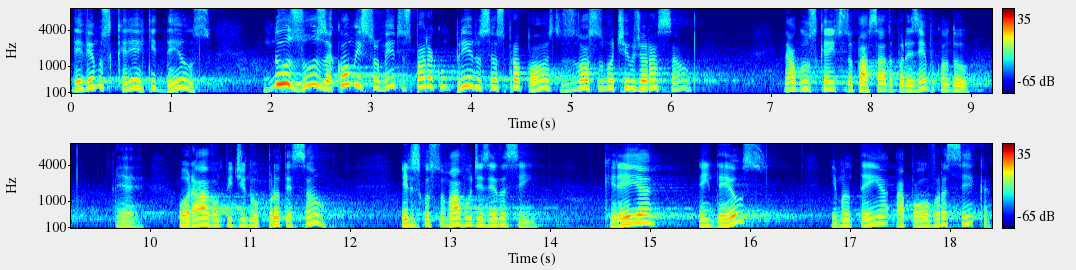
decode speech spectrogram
devemos crer que Deus nos usa como instrumentos para cumprir os seus propósitos, os nossos motivos de oração. Alguns crentes do passado, por exemplo, quando é, oravam pedindo proteção, eles costumavam dizendo assim: creia em Deus e mantenha a pólvora seca,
